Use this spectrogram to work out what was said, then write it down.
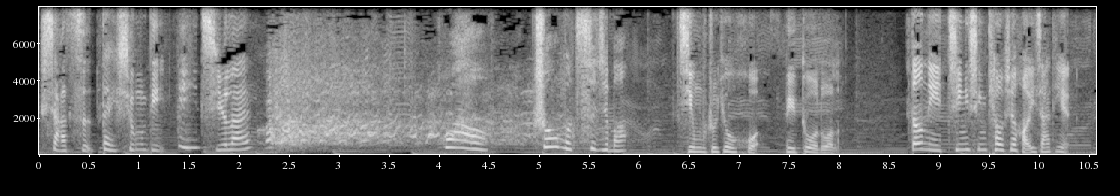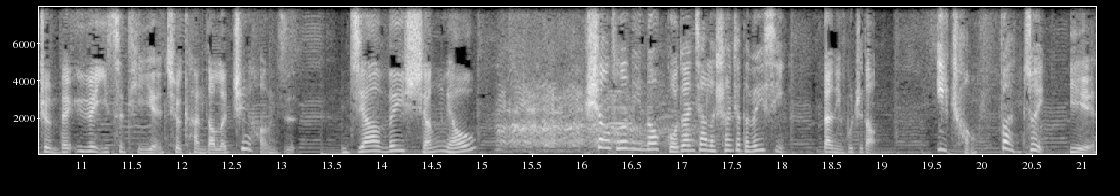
下次带兄弟一起来。哇哦，这么刺激吗？经不住诱惑，你堕落了。当你精心挑选好一家店，准备预约一次体验，却看到了这行字：加微详聊。上头的你呢，果断加了商家的微信，但你不知道，一场犯罪也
